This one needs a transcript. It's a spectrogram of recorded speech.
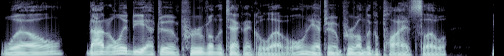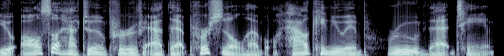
Well, not only do you have to improve on the technical level, you have to improve on the compliance level, you also have to improve at that personal level. How can you improve that team?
